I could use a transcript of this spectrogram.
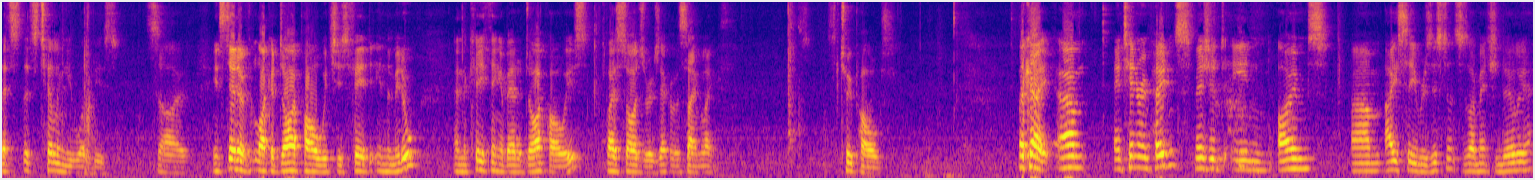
That's that's telling you what it is. So instead of like a dipole which is fed in the middle, and the key thing about a dipole is both sides are exactly the same length. It's two poles. Okay, um, antenna impedance measured in ohms, um, AC resistance as I mentioned earlier.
